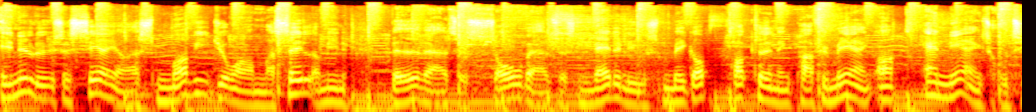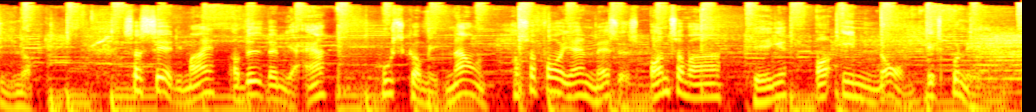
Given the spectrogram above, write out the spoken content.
endeløse serier af små videoer om mig selv og mine badeværelses, soveværelses, nattelivs, makeup, påklædning, parfumering og ernæringsrutiner. Så ser de mig og ved, hvem jeg er, husker mit navn, og så får jeg en masse sponsorvarer, penge og enorm eksponering.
